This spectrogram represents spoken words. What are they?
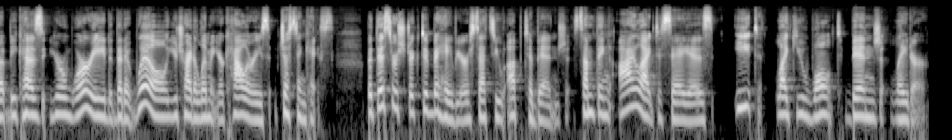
but because you're worried that it will, you try to limit your calories just in case. But this restrictive behavior sets you up to binge. Something I like to say is eat like you won't binge later.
